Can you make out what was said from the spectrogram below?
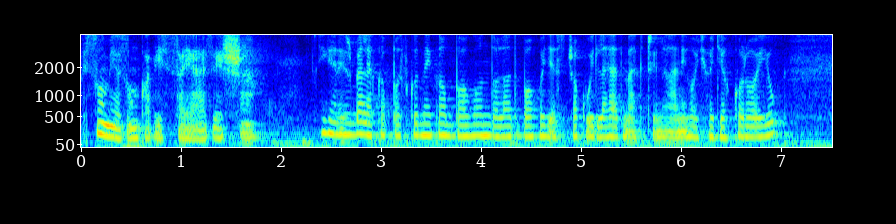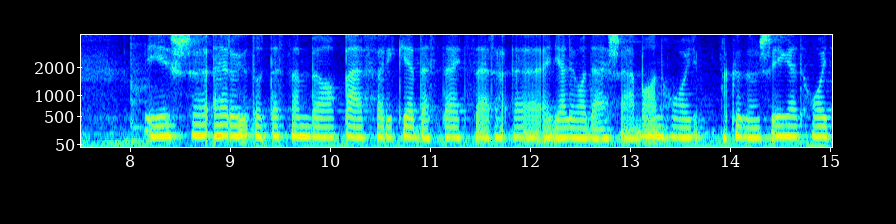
szomjazunk a visszajelzésre. Igen, és belekapaszkodnék abba a gondolatba, hogy ezt csak úgy lehet megcsinálni, hogyha gyakoroljuk. És erről jutott eszembe a Pál Feri kérdezte egyszer egy előadásában, hogy a közönséget, hogy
